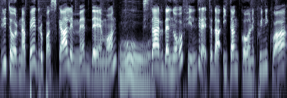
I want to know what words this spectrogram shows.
ritorna Pedro Pascal e Matt Damon, Uh. star del nuovo film diretto da Ethan Cohen. Quindi qua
